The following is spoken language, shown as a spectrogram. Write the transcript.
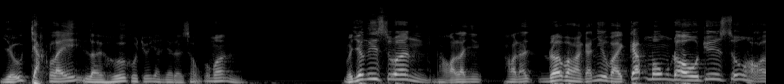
giữ chặt lấy lời hứa của Chúa dành cho đời sống của mình. Và dân Israel họ là họ đã rơi vào hoàn cảnh như vậy. Các môn đồ Chúa Giêsu họ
